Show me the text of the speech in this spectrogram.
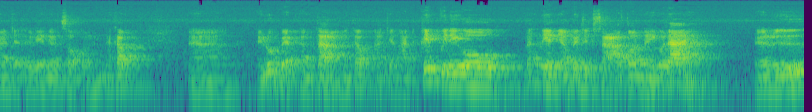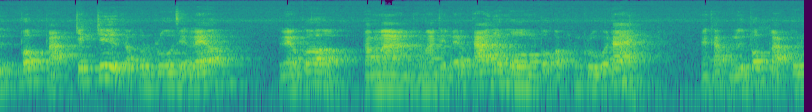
การจัดการเรียนการสอนนะครับ ในรูปแบบต่างๆนะครับอาจจะอัดคลิปวิดีโอ นักเรียนอยากไปศึกษาตอนไหนก็ได้ หรือพบปะเช็คชื่อกับคุณครูเสร็จแล้ว แล้วก็ทำงานทำงานเสร็จแล้วต้าชั่วโมงพบกับคุณครูก็ได้นะครับหรือพบกับคุณ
